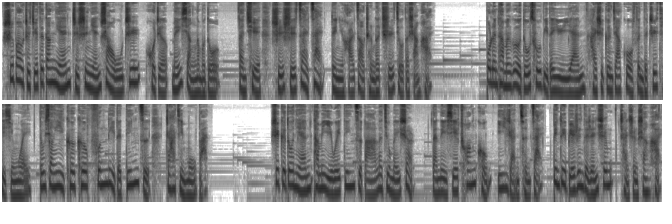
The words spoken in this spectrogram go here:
施暴者觉得当年只是年少无知，或者没想那么多，但却实实在在对女孩造成了持久的伤害。不论他们恶毒粗鄙的语言，还是更加过分的肢体行为，都像一颗颗锋利的钉子扎进木板。时隔多年，他们以为钉子拔了就没事儿，但那些创孔依然存在，并对别人的人生产生伤害。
